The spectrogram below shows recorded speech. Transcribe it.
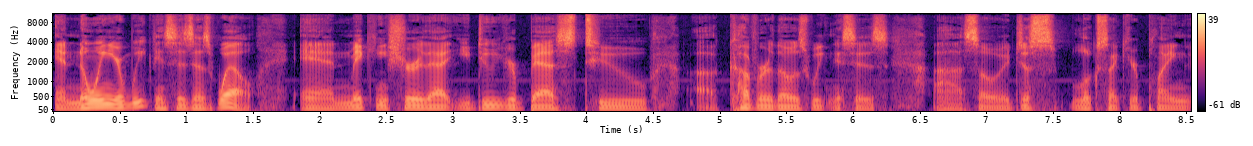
and knowing your weaknesses as well and making sure that you do your best to uh, cover those weaknesses. Uh, so it just looks like you're playing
